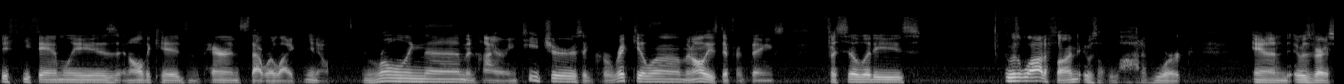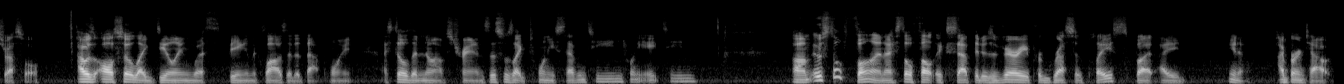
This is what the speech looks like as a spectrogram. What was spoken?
50 families and all the kids and the parents that were like, you know, enrolling them and hiring teachers and curriculum and all these different things, facilities. It was a lot of fun. It was a lot of work and it was very stressful. I was also like dealing with being in the closet at that point. I still didn't know I was trans. This was like 2017, 2018. Um, it was still fun. I still felt accepted. It was a very progressive place, but I, you know, I burnt out.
